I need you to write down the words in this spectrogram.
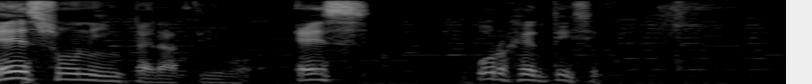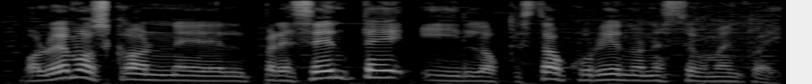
es un imperativo, es urgentísimo. Volvemos con el presente y lo que está ocurriendo en este momento ahí.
